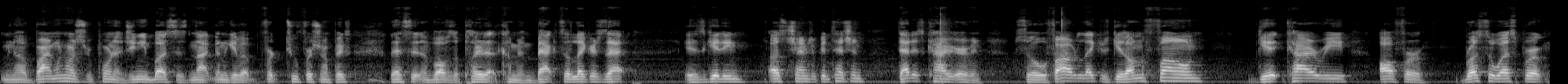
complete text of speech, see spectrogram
You know, Brian Windhorst is reporting that Jeanie Buss is not going to give up for two first round picks unless it involves a player that coming back to the Lakers that is getting us championship contention. That is Kyrie Irving. So if I were the Lakers, get on the phone, get Kyrie, offer Russell Westbrook,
